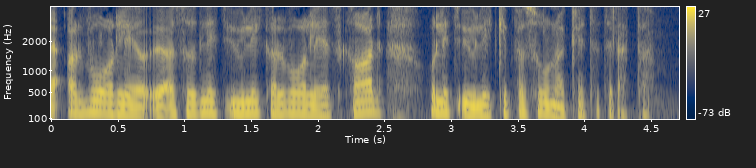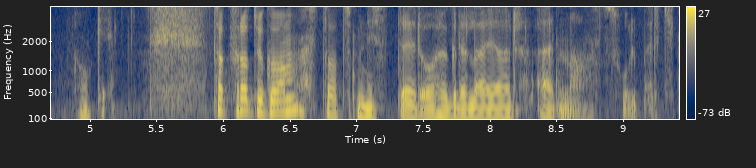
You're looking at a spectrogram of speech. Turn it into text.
er altså litt ulik alvorlighetsgrad og litt ulike personer knyttet til dette. Ok. Takk for at du kom, statsminister og Høyre-leder Erna Solberg.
